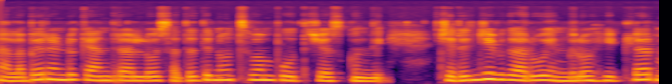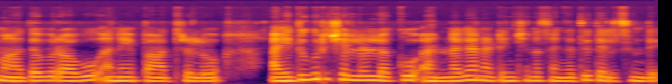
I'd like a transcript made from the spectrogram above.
నలభై రెండు కేంద్రాల్లో శతదినోత్సవం పూర్తి చేసుకుంది. చిరంజీవి గారు ఇందులో హిట్లర్ మాధవరావు అనే పాత్రలో ఐదుగురు చెల్లెళ్ళకు అన్నగా నటించిన సంగతి తెలిసిందే.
